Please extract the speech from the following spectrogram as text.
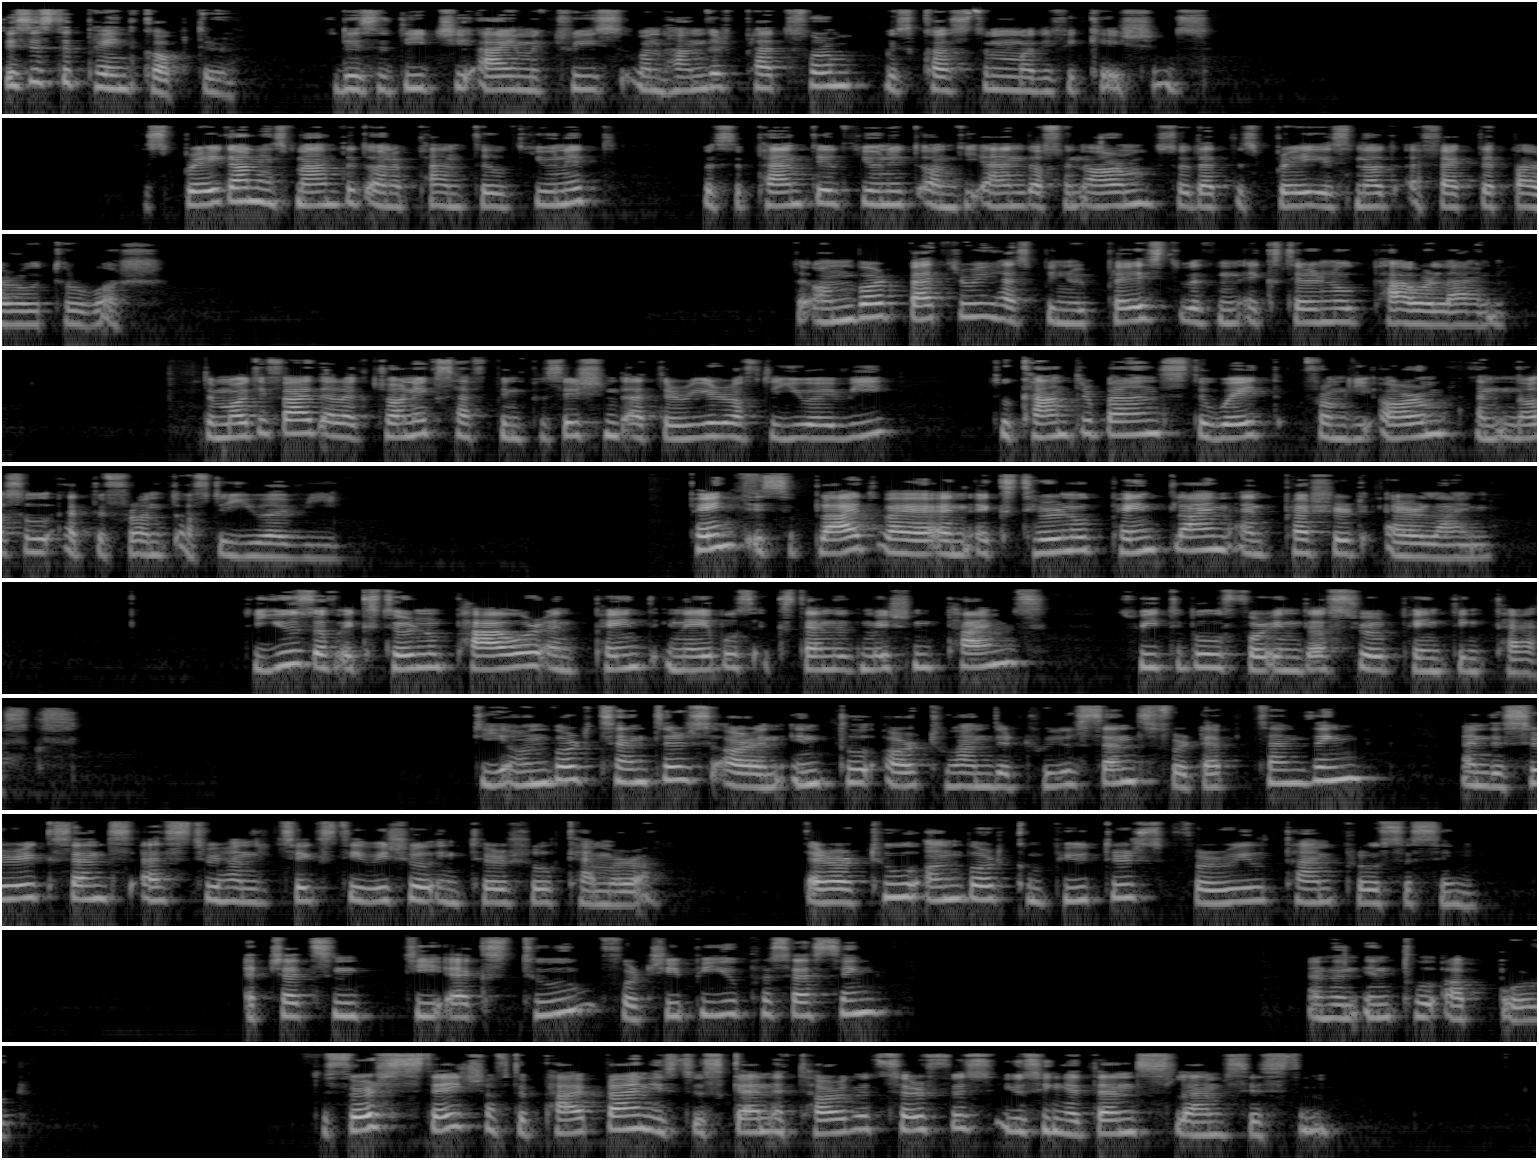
This is the Paintcopter. It is a DJI Matrice 100 platform with custom modifications. The spray gun is mounted on a pan tilt unit, with the pan tilt unit on the end of an arm so that the spray is not affected by rotor wash. The onboard battery has been replaced with an external power line. The modified electronics have been positioned at the rear of the UAV to counterbalance the weight from the arm and nozzle at the front of the UAV. Paint is supplied via an external paint line and pressured air line. The use of external power and paint enables extended mission times suitable for industrial painting tasks. The onboard sensors are an Intel R200 RealSense for depth sensing and the Zurich Sense S360 visual inertial camera. There are two onboard computers for real-time processing. A Jetson TX2 for GPU processing and an Intel upboard. The first stage of the pipeline is to scan a target surface using a dense SLAM system.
